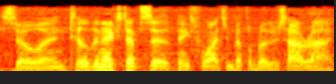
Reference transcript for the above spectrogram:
So uh, until the next episode, thanks for watching Bethel Brothers Hot Rod.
